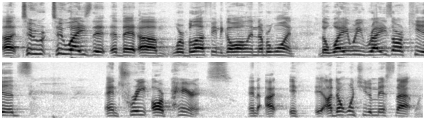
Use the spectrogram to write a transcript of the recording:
uh, two, two ways that, that um, we're bluffing to go all in. Number one, the way we raise our kids and treat our parents. And I, if, I don't want you to miss that one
